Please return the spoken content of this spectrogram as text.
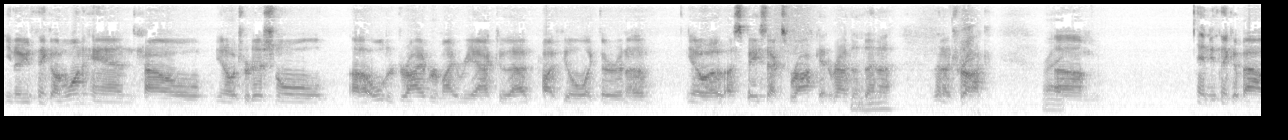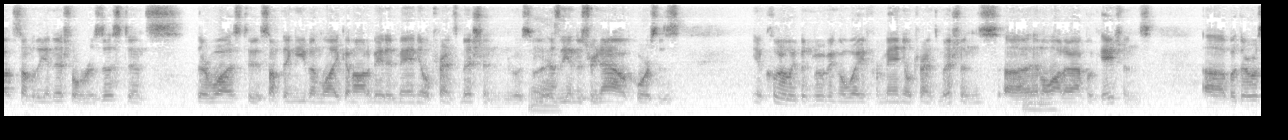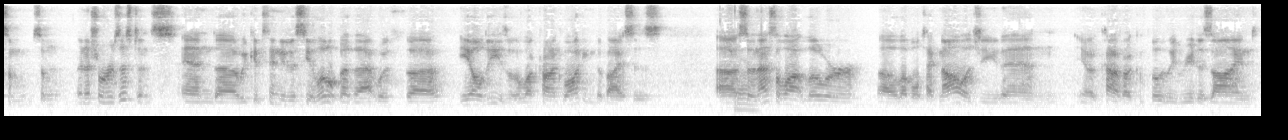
you know, you think on one hand how you know a traditional uh, older driver might react to that, probably feel like they're in a you know a, a SpaceX rocket rather mm-hmm. than a than a truck. Right. Um, and you think about some of the initial resistance there was to something even like an automated manual transmission, was, yeah. as the industry now, of course, has you know, clearly been moving away from manual transmissions uh, mm-hmm. in a mm-hmm. lot of applications. Uh, but there was some, some initial resistance, and uh, we continue to see a little bit of that with uh, ELDs, with electronic logging devices. Uh, sure. So that's a lot lower uh, level technology than you know, kind of a completely redesigned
